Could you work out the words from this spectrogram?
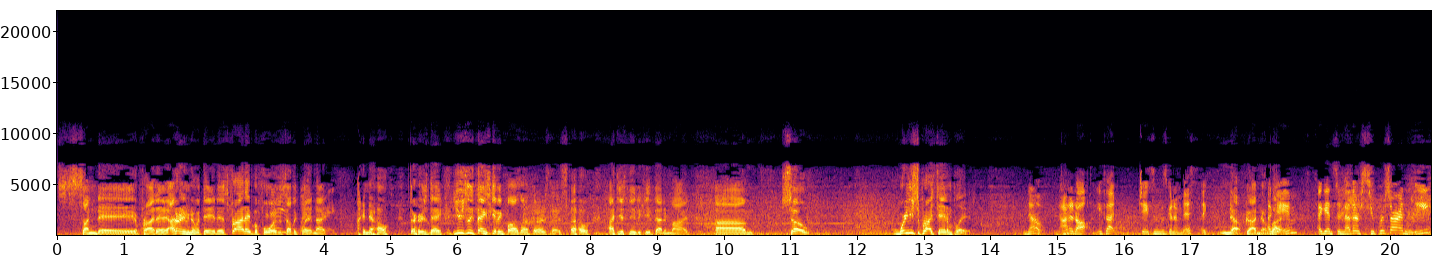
Sunday, Friday. I don't even know what day it is. Friday before Today's the Celtics play at night. I know. Thursday. Usually Thanksgiving falls on a Thursday, so I just need to keep that in mind. Um, so, were you surprised Tatum played? No, not at all. You thought Jayson was going to miss a, No, God no. a but game against another superstar in the league?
